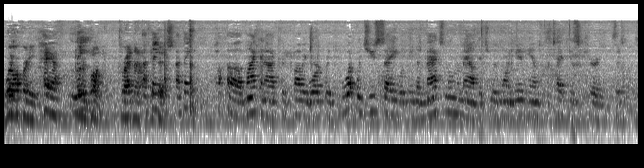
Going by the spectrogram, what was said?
We're offering him half Lee, unemployment right now I think, this. I think, uh, Mike and I could probably work with, what would you say would be the maximum amount that you would want to give him to protect his security? Six months,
